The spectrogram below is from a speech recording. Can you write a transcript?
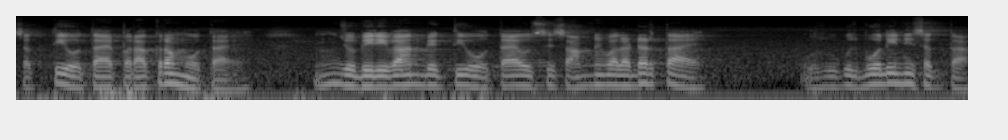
शक्ति होता है पराक्रम होता है। हम्म, जो वीरवान व्यक्ति होता है उससे सामने वाला डरता है उसको कुछ बोल ही नहीं सकता।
